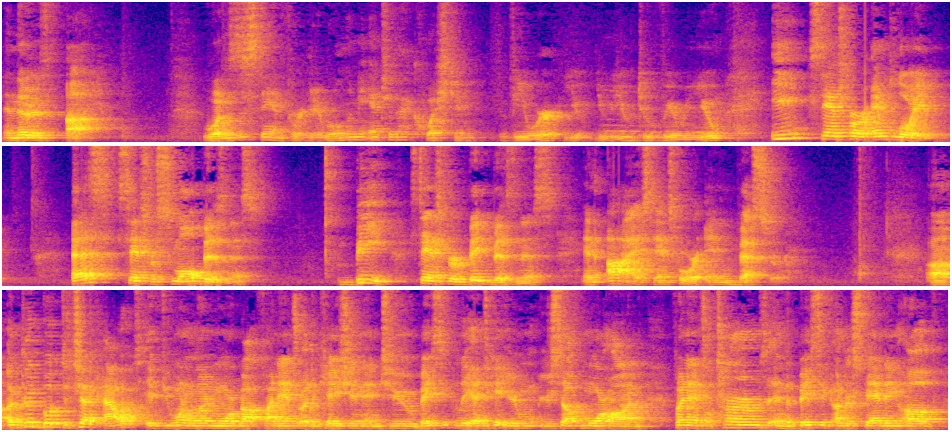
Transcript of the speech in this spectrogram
and there is I. What does this stand for, Gabriel? Let me answer that question, viewer, you, you YouTube viewer, you. E stands for employee, S stands for small business, B stands for big business, and I stands for investor. Uh, a good book to check out if you want to learn more about financial education and to basically educate your, yourself more on financial terms and the basic understanding of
